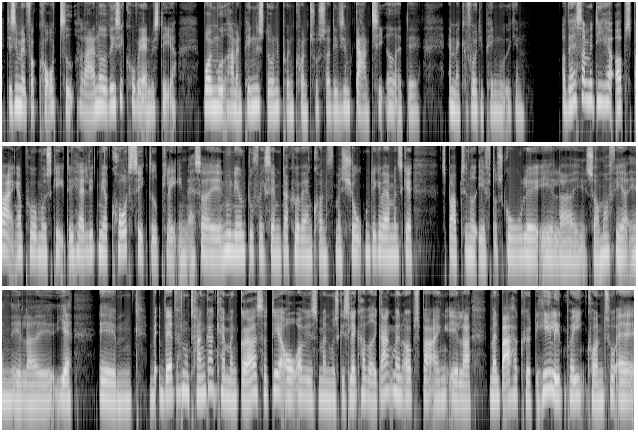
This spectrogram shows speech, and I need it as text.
det er simpelthen for kort tid, for der er noget risiko ved at investere. Hvorimod har man pengene stående på en konto, så er det ligesom garanteret, at, øh, at man kan få de penge ud igen. Og hvad så med de her opsparinger på måske det her lidt mere kortsigtede plan? Altså øh, nu nævnte du for eksempel, der kan være en konfirmation, det kan være, at man skal spare op til noget efterskole, eller øh, sommerferien, eller øh, ja, øh, hvad for nogle tanker kan man gøre sig derover, hvis man måske slet ikke har været i gang med en opsparing, eller man bare har kørt det hele ind på en konto? Er,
